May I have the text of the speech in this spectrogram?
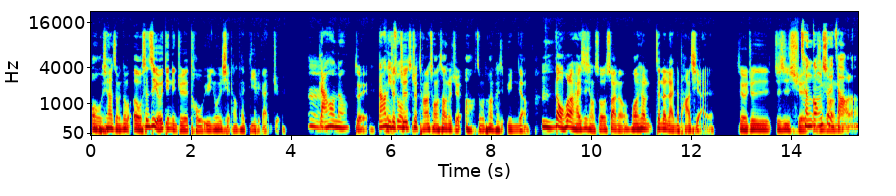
哦，我现在怎么那么饿？我甚至有一点点觉得头晕或者血糖太低的感觉。嗯，然后呢？对，然后你就就就躺在床上就觉得，哦，怎么突然开始晕这样？嗯，但我后来还是想说，算了，我好像真的懒得爬起来了，所以我就是就是学成功睡着了。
